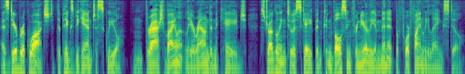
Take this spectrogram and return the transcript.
As Deerbrook watched, the pigs began to squeal and thrash violently around in the cage, struggling to escape and convulsing for nearly a minute before finally laying still.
